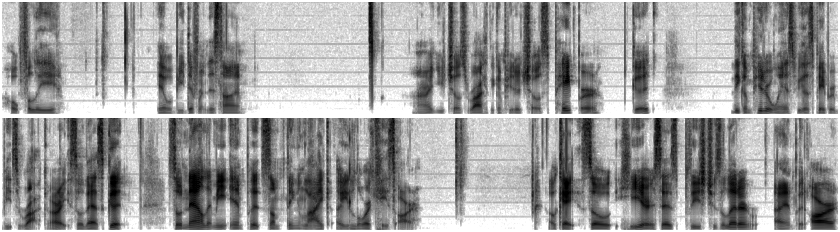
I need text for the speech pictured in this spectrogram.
Hopefully, it will be different this time. All right, you chose rock. The computer chose paper. Good. The computer wins because paper beats rock. All right, so that's good. So now let me input something like a lowercase r. Okay, so here it says please choose a letter. I input R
